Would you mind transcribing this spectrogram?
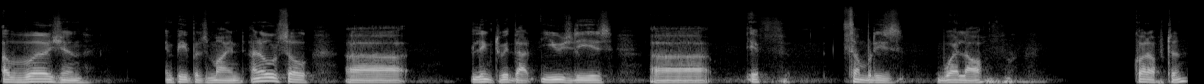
aversion in people's mind. And also, uh, linked with that usually is uh, if somebody's well off, quite often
